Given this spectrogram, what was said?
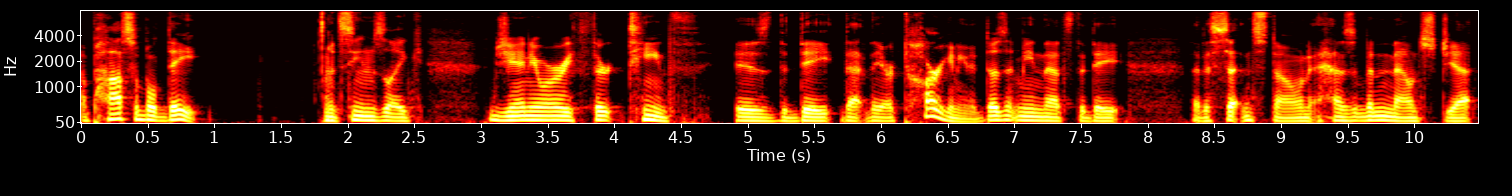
a possible date. It seems like January 13th is the date that they are targeting. It doesn't mean that's the date that is set in stone. It hasn't been announced yet.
